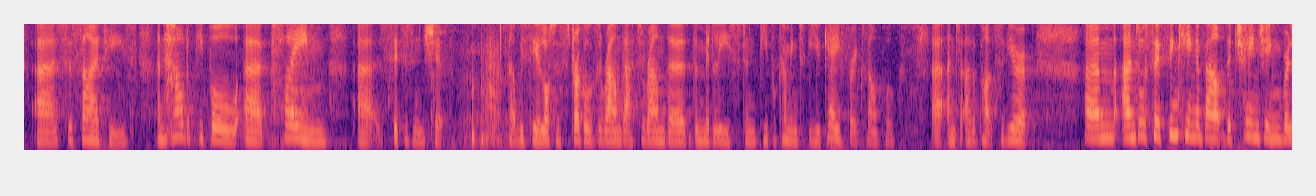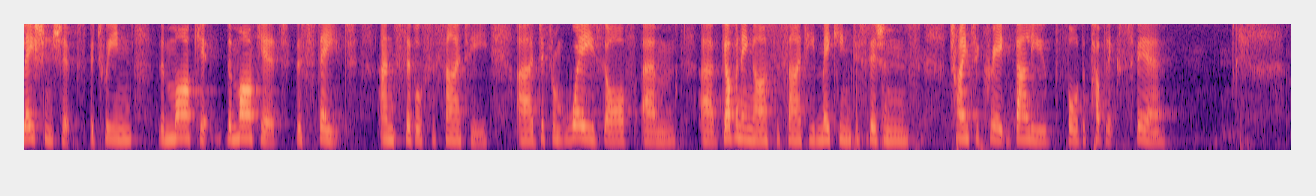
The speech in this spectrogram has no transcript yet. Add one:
uh, societies and how do people uh, claim uh, citizenship Uh, we see a lot of struggles around that, around the, the Middle East and people coming to the UK, for example, uh, and to other parts of Europe. Um, and also thinking about the changing relationships between the market, the, market, the state, and civil society, uh, different ways of um, uh, governing our society, making decisions, trying to create value for the public sphere.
